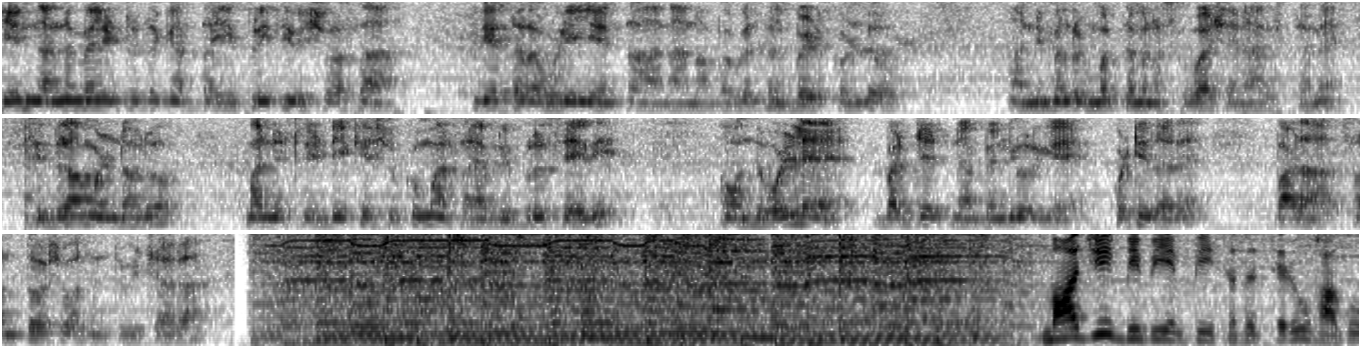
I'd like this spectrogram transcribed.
ಏನು ನನ್ನ ಮೇಲೆ ಇಟ್ಟಿರ್ತಕ್ಕಂಥ ಈ ಪ್ರೀತಿ, ವಿಶ್ವಾಸ ಇದೇ ಥರ ಉಳಿಲಿ ಅಂತ ನಾನು ಭಗವಂತನಲ್ಲಿ ಬೇಡಿಕೊಂಡು ನಿಮ್ಮೆಲ್ಲರಿಗೂ ಮತ್ತೊಮ್ಮೆ ನಾನು ಶುಭಾಶಯನ ಹಾರಿಸ್ತೇನೆ. ಸಿದ್ದರಾಮಣ್ಣವರು ಮಾನ್ಯ ಶ್ರೀ ಡಿ ಕೆ ಶಿವಕುಮಾರ್ ಸಾಹೇಬ್ರು ಇಬ್ಬರೂ ಸೇರಿ ಒಂದು ಒಳ್ಳೆ ಬಡ್ಜೆಟ್ನ ಬೆಂಗಳೂರಿಗೆ ಕೊಟ್ಟಿದ್ದಾರೆ. ಭಾಳ ಸಂತೋಷವಾದಂಥ ವಿಚಾರ. ಮಾಜಿ ಬಿಬಿಎಂಪಿ ಸದಸ್ಯರು ಹಾಗೂ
